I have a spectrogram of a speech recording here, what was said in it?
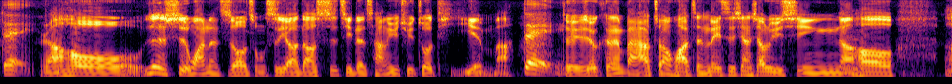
对，然后认识完了之后，总是要到实际的场域去做体验嘛，对，对，就可能把它转化成类似像小旅行，然后、嗯、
